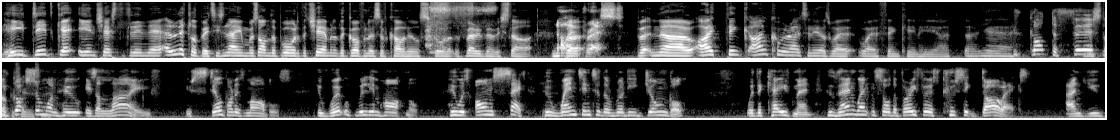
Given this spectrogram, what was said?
He, he did get Ian Chesterton in there a little bit. His name was on the board of the chairman of the governors of Coal Hill School at the very, very start. Not But- impressed. But no, I think I'm coming around to Neil's way, way of thinking here. Uh, yeah. got the first. You've got someone who is alive, who's still got his marbles, who worked with William Hartnell, who was on set, who went into the ruddy jungle with the cavemen, who then went and saw the very first Cusick Daleks, and you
